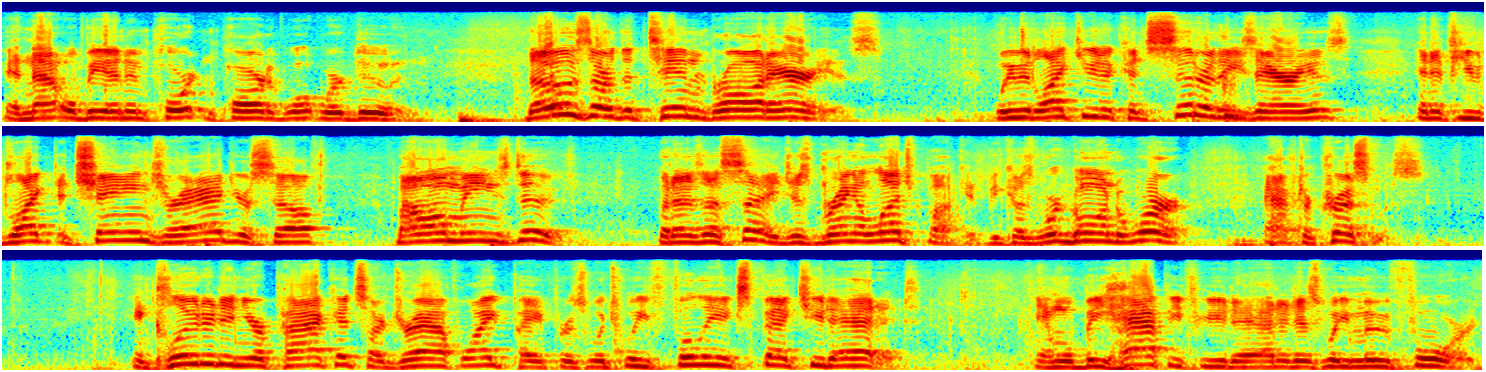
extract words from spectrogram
And that will be an important part of what we're doing. Those are the 10 broad areas. We would like you to consider these areas, and if you'd like to change or add yourself, by all means do. But as I say, just bring a lunch bucket, because we're going to work after Christmas. Included in your packets are draft white papers, which we fully expect you to edit, and we'll be happy for you to edit as we move forward.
